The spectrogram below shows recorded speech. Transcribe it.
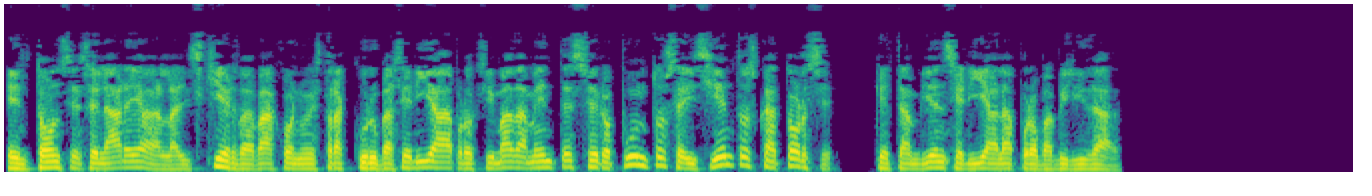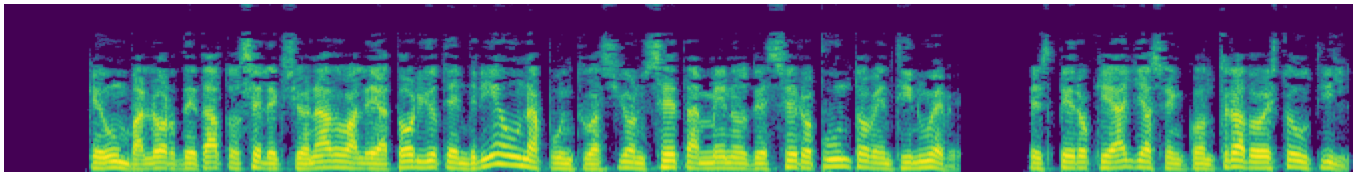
Entonces el área a la izquierda bajo nuestra curva sería aproximadamente 0.614, que también sería la probabilidad que un valor de datos seleccionado aleatorio tendría una puntuación z menos de 0.29. Espero que hayas encontrado esto útil.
